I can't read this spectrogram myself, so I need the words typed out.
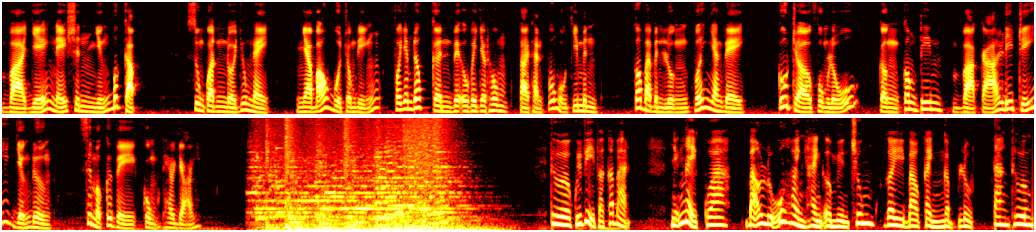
và dễ nảy sinh những bất cập. Xung quanh nội dung này, nhà báo Bùi Trọng Điển, phó giám đốc kênh VOV Giao thông tại thành phố Hồ Chí Minh, có bài bình luận với nhan đề Cứu trợ vùng lũ cần con tim và cả lý trí dẫn đường. Xin mời quý vị cùng theo dõi. Thưa quý vị và các bạn, những ngày qua, bão lũ hoành hành ở miền Trung gây bao cảnh ngập lụt, tang thương,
